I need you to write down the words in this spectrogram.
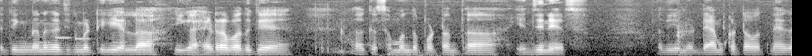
ಐ ಥಿಂಕ್ ನನಗನ್ಸಿದ ಮಟ್ಟಿಗೆ ಎಲ್ಲ ಈಗ ಹೈದ್ರಾಬಾದ್ಗೆ ಅದಕ್ಕೆ ಸಂಬಂಧಪಟ್ಟಂಥ ಎಂಜಿನಿಯರ್ಸ್ ಅದೇನು ಡ್ಯಾಮ್ ಕಟ್ಟೋ ಹೊತ್ನ್ಯಾಗ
